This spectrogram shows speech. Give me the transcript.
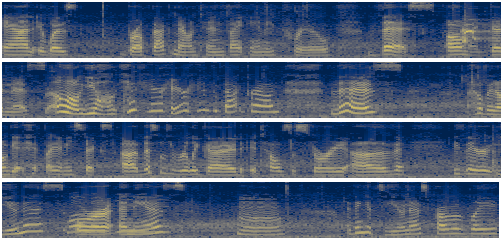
and it was Brokeback Mountain by Annie Proulx. This, oh my goodness. Oh, y'all can hear Harry in the background. This, I hope I don't get hit by any sticks. Uh, this was really good. It tells the story of either Eunice or Aeneas. Hmm. I think it's Eunice probably,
